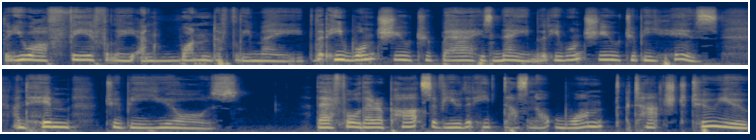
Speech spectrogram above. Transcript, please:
that you are fearfully and wonderfully made, that He wants you to bear His name, that He wants you to be His and Him to be yours. Therefore, there are parts of you that He does not want attached to you.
